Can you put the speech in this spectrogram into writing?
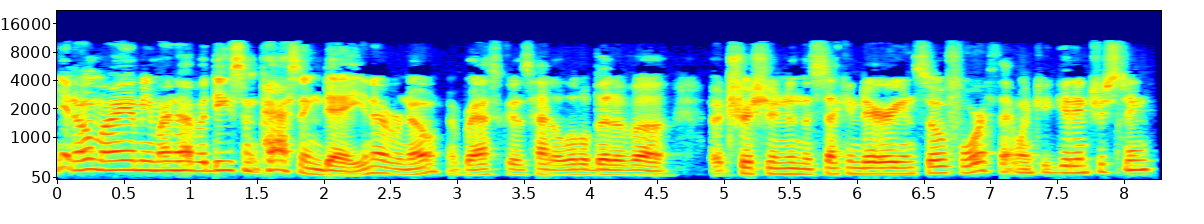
you know, Miami might have a decent passing day. You never know. Nebraska's had a little bit of a attrition in the secondary and so forth. That one could get interesting.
